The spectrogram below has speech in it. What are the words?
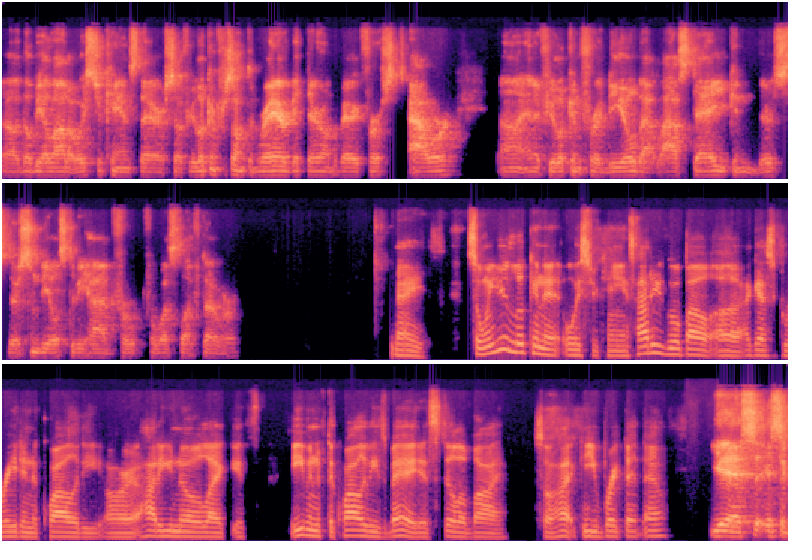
Uh, there'll be a lot of oyster cans there. So if you're looking for something rare, get there on the very first hour. Uh, and if you're looking for a deal that last day, you can. There's there's some deals to be had for for what's left over. Nice. So when you're looking at oyster cans, how do you go about, uh, I guess, grading the quality, or how do you know, like, if even if the quality is bad, it's still a buy? So how can you break that down? Yeah, it's, it's a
